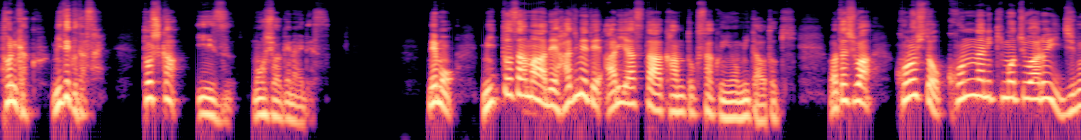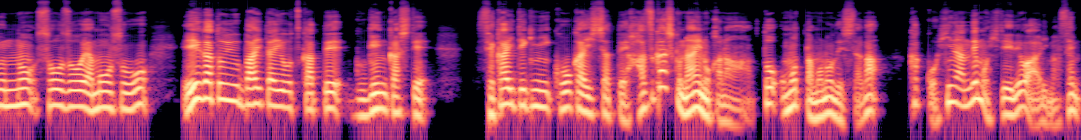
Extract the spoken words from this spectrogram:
とにかく見てください。としか言えず申し訳ないです。でも、ミッドサマーで初めてアリアスター監督作品を見たとき、私はこの人、こんなに気持ち悪い自分の想像や妄想を映画という媒体を使って具現化して、世界的に公開しちゃって恥ずかしくないのかなと思ったものでしたが、かっこ非難でも否定ではありません。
